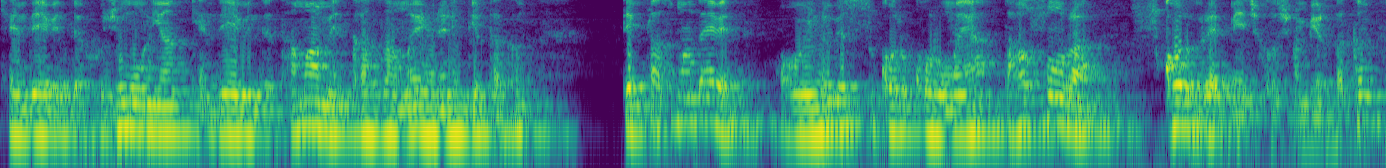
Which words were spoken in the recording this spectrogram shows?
kendi evinde hücum oynayan, kendi evinde tamamen kazanmaya yönelik bir takım. Deplasmanda evet oyunu ve skoru korumaya daha sonra skor üretmeye çalışan bir takım.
